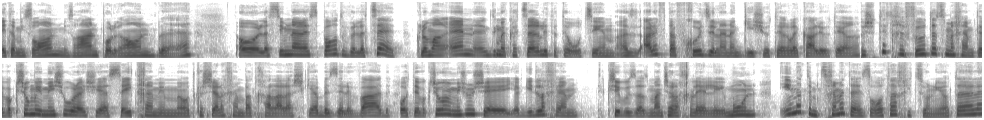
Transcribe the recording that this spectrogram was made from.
את המזרון, מזרן, פולירון, בלה. או לשים נעלי ספורט ולצאת. כלומר, אין, זה מקצר לי את התירוצים. אז א', תהפכו את זה לנגיש יותר, לקל יותר. פשוט תדחפו את עצמכם, תבקשו ממישהו אולי שיעשה איתכם אם מאוד קשה לכם בהתחלה להשקיע בזה לבד, או תבקשו ממישהו שיגיד לכם, תקשיבו, זה הזמן שלך לאימון. אם אתם צריכים את העזרות החיצוניות האלה,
